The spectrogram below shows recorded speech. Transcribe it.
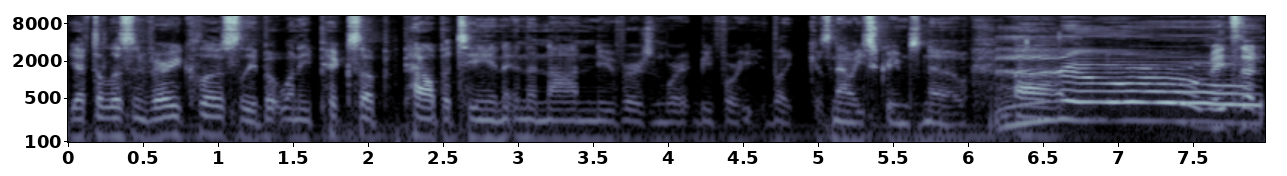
you have to listen very closely. But when he picks up Palpatine in the non-new version, where before he like because now he screams no, uh, no, it's a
